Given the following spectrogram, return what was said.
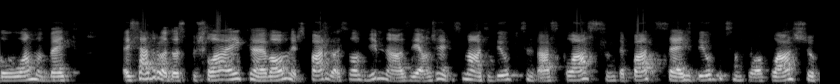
loma, bet es atrodos pašlaik eh, Valmīras pārgājas valsts ģimnāzijā, un šeit es mācu 12. klases, un te pats sēž 12. klašu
